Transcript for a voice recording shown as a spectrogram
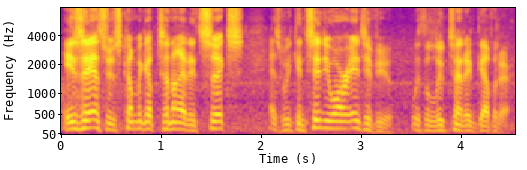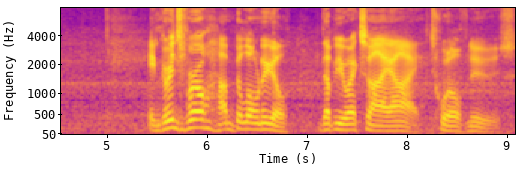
His answer is coming up tonight at 6 as we continue our interview with the Lieutenant Governor. In Greensboro, I'm Bill O'Neill, WXII 12 News.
